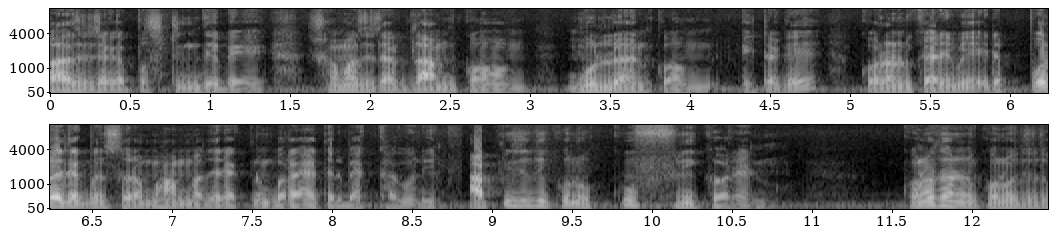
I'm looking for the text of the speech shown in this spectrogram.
বাজে জায়গায় পোস্টিং দেবে, সমাজে তার দাম কম, মূল্যায়ন কম, এটাকে কোরআন কারিমে এটা পরে দেখবেন সুরা মোহাম্মদের এক নম্বর আয়াতের ব্যাখ্যাগুলি। আপনি যদি কোনো কুফরি করেন, কোনো ধরনের কোনো যদি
